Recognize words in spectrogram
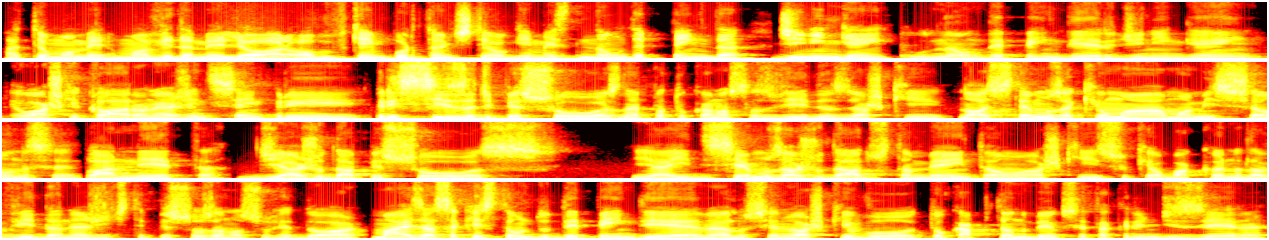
a ter uma, uma vida melhor. Óbvio que é importante ter alguém, mas não dependa de ninguém. O não depender de ninguém, eu acho que, claro, né, a gente sempre precisa de pessoas, né, para tocar nossas vidas. Eu acho que nós temos aqui uma, uma missão nesse planeta de ajudar pessoas e aí de sermos ajudados também. Então, acho que isso que é o bacana da vida, né? A gente ter pessoas ao nosso redor. Mas essa questão do depender, né, Luciano? Eu acho que eu vou tô captando bem o que você está querendo dizer, né?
